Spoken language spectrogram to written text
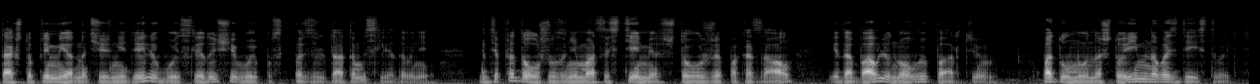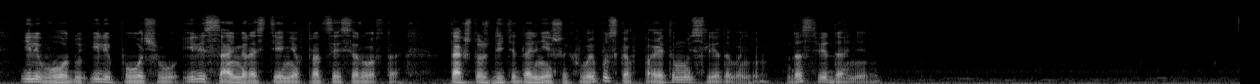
Так что примерно через неделю будет следующий выпуск по результатам исследований, где продолжу заниматься с теми, что уже показал, и добавлю новую партию. Подумаю, на что именно воздействовать. Или воду, или почву, или сами растения в процессе роста – так что ждите дальнейших выпусков по этому исследованию. До свидания.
